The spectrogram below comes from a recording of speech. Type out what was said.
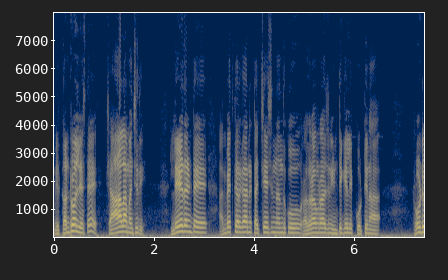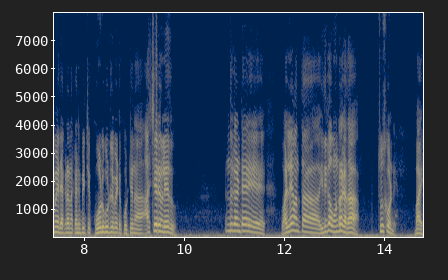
మీరు కంట్రోల్ చేస్తే చాలా మంచిది. లేదంటే అంబేద్కర్ గారిని టచ్ చేసినందుకు రఘురామరాజుని ఇంటికి వెళ్ళి కొట్టినా రోడ్డు మీద ఎక్కడైనా కనిపించి కోడిగుడ్లు పెట్టి కొట్టినా ఆశ్చర్యం లేదు. ఎందుకంటే వాళ్ళేమంత ఇదిగా ఉండరు కదా. చూసుకోండి. బాయ్.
